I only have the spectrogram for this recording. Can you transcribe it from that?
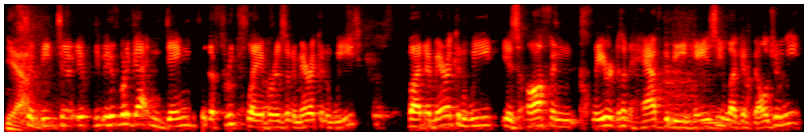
yeah. to be to it, it would have gotten dinged for the fruit flavor as an American wheat. But American wheat is often clear, it doesn't have to be hazy like a Belgian wheat.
